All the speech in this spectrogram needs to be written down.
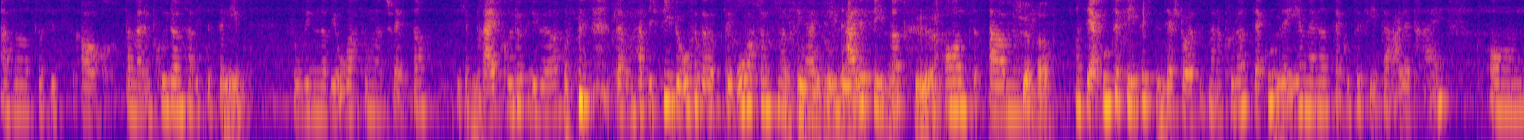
Also das ist auch, bei meinen Brüdern habe ich das erlebt, so wie in der Beobachtung als Schwester also ich habe drei Brüder für die Hörer, darum hatte ich viel Beobachtungsmaterial. Sie sind alle Väter ja. und ähm, sehr, nah. sehr gute Väter. Ich bin sehr stolz auf meine Brüder, sehr gute ja. Ehemänner, sehr gute Väter, alle drei. Und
